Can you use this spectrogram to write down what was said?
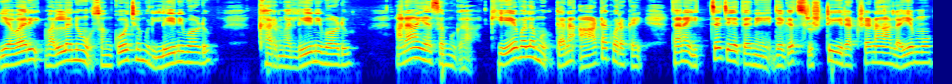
ఎవరి వల్లనూ సంకోచము లేనివాడు కర్మ లేనివాడు. అనాయాసముగా కేవలము తన ఆట కొరకై తన ఇచ్చచేతనే జగత్ సృష్టి రక్షణ లయము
